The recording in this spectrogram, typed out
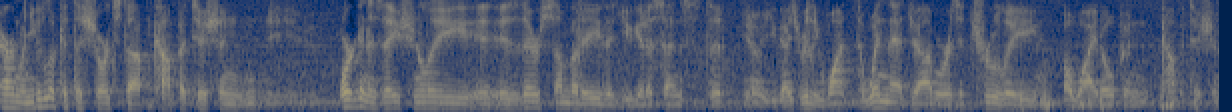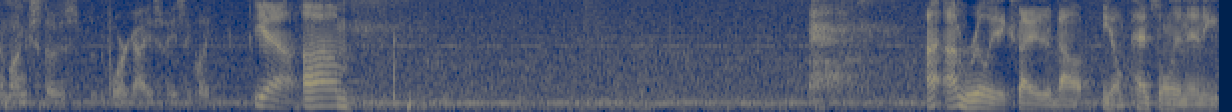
Aaron, when you look at the shortstop competition, organizationally, is there somebody that you get a sense that, you know, you guys really want to win that job, or is it truly a wide open competition amongst those four guys, basically? Yeah, um, I, I'm really excited about, you know, penciling any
